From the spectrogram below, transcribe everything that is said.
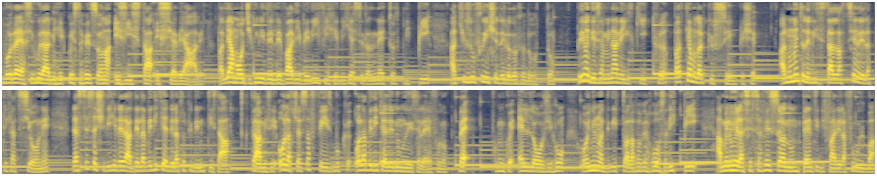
vorrei assicurarmi che questa persona esista e sia reale. Parliamo oggi quindi delle varie verifiche richieste dal network di P a chi usufruisce del loro prodotto. Prima di esaminare il kick, partiamo dal più semplice, al momento dell'installazione dell'applicazione, la stessa ci richiederà della verifica della propria identità, tramite o l'accesso a Facebook o la verifica del numero di telefono. Beh, comunque è logico, ognuno ha diritto alla propria quota di P, a meno che la stessa persona non tenti di fare la furba.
